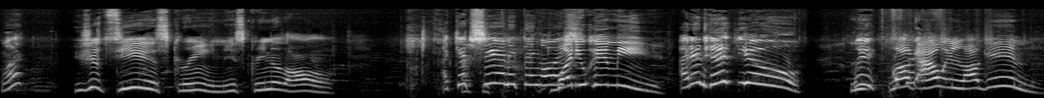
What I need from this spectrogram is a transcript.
what? You should see his screen. His screen is all. I can't see anything. Why do you hit me? I didn't hit you. Wait, Log out and log in.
